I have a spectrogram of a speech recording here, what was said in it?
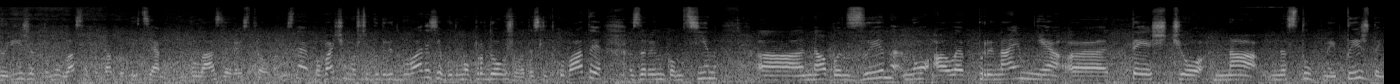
доріжок. Тому власне така петиція була зареєстрована. Не знаю, побачимо, що буде відбуватися. Будемо продовжувати слідкувати за ринком цін е, на бензин. Ну але принаймні е, те, що на наступний тиждень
